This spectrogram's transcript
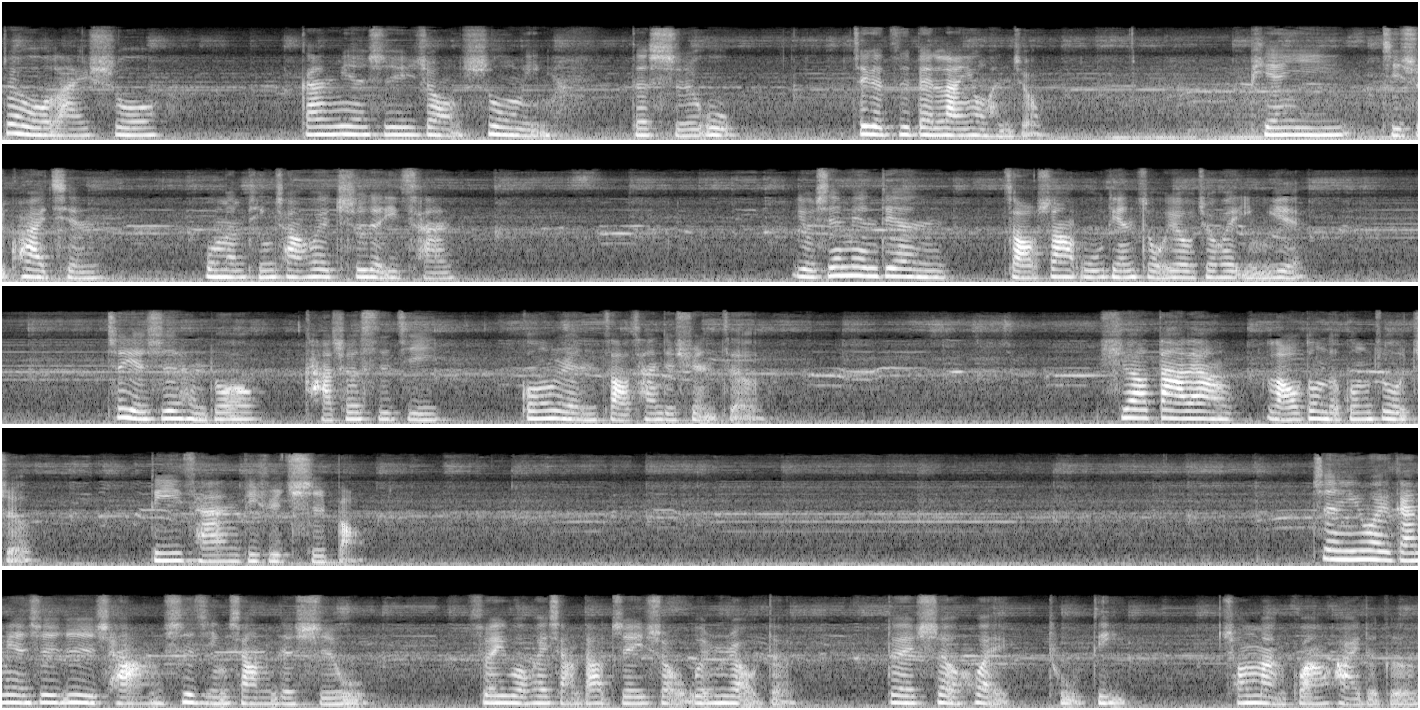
对我来说，干面是一种庶民的食物，这个字被滥用很久。便宜几十块钱，我们平常会吃的一餐。有些面店早上五点左右就会营业，这也是很多卡车司机、工人早餐的选择。需要大量劳动的工作者，第一餐必须吃饱。正因为干面是日常市井小民的食物，所以我会想到这一首温柔的、对社会、土地充满关怀的歌。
